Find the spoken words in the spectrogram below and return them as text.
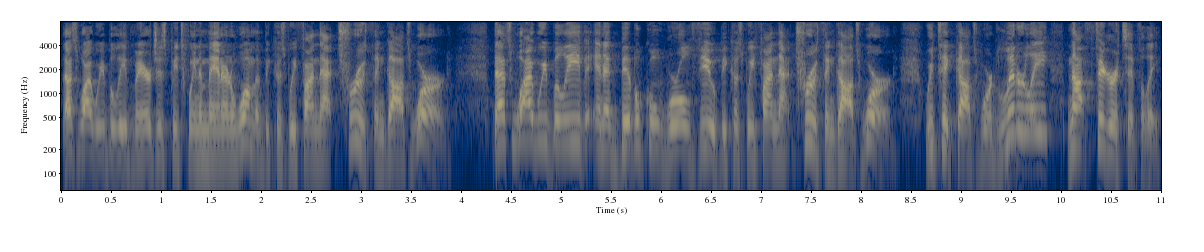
That's why we believe marriage is between a man and a woman, because we find that truth in God's Word. That's why we believe in a biblical worldview, because we find that truth in God's Word. We take God's Word literally, not figuratively.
